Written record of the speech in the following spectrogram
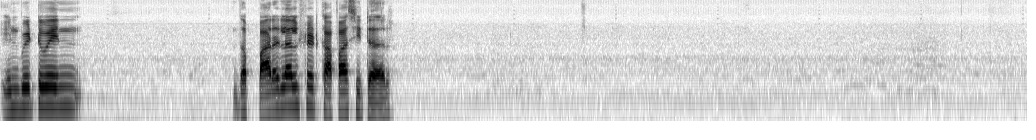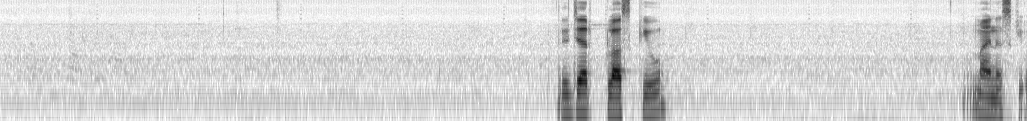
in between the parallel plate capacitor these are plus q minus q.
